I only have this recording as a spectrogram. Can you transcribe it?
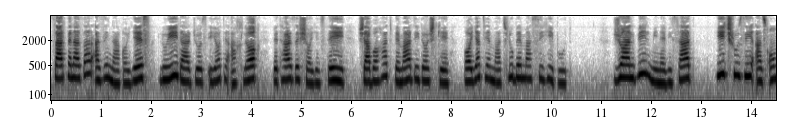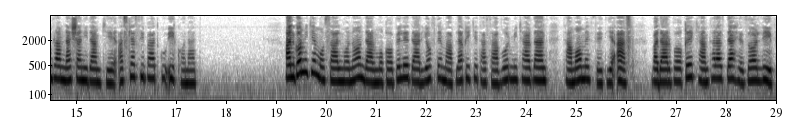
صرف نظر از این نقایص لویی در جزئیات اخلاق به طرز شایسته‌ای شباهت به مردی داشت که قایت مطلوب مسیحی بود. ژوانویل می نویسد هیچ روزی از عمرم نشنیدم که از کسی بدگویی کند. هنگامی که مسلمانان در مقابل دریافت مبلغی که تصور می کردند تمام فدیه است و در واقع کمتر از ده هزار لیبر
